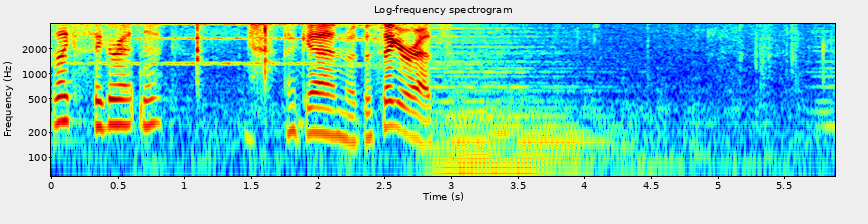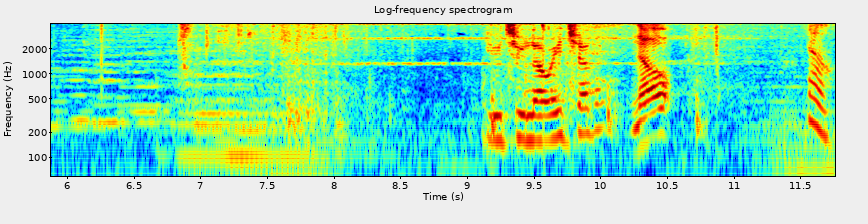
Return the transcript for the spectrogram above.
You like a cigarette, Nick? Again with the cigarettes. You two know each other? No, No.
